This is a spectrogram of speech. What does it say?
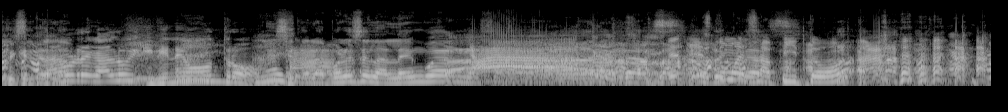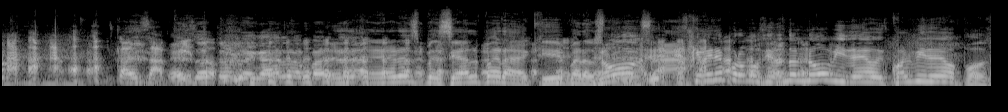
y De que te dan un regalo y y viene otro. y si te la pones en la lengua, no sabes. Es, es como el sapito. Con Es otro regalo, aparte. Era especial para aquí, para ustedes. No, es que vienen promocionando el nuevo video. ¿Y cuál video? Pues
